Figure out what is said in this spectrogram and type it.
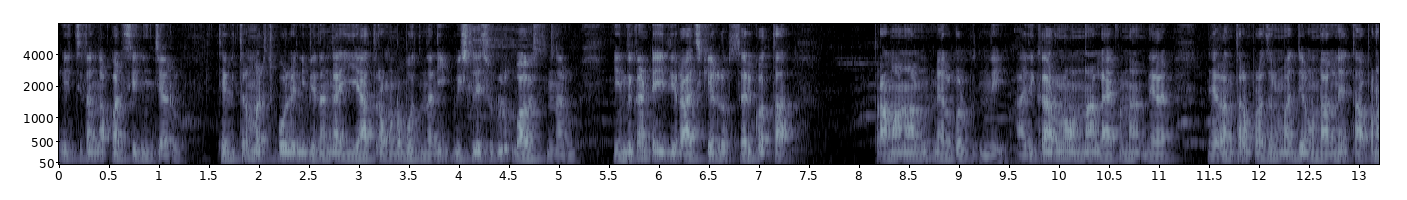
నిశ్చితంగా పరిశీలించారు. చరిత్ర మర్చిపోలేని విధంగా ఈ యాత్ర ఉండబోతుందని విశ్లేషకులు భావిస్తున్నారు. ఎందుకంటే ఇది రాజకీయాల్లో సరికొత్త ప్రమాణాలను నెలకొల్పుతుంది. అధికారంలో ఉన్నా లేకున్నా నిర నిరంతరం ప్రజల మధ్య ఉండాలనే తపన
